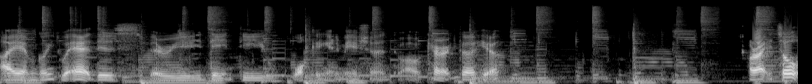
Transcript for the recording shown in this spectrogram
I am going to add this very dainty walking animation to our character here. Alright, so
